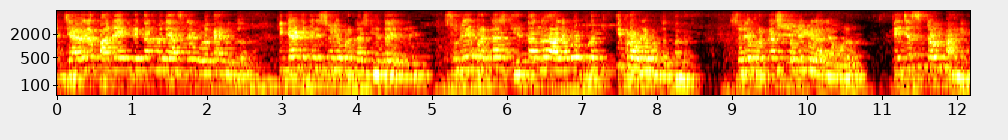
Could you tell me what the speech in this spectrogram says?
आणि ज्या वेळेला पानं एकमेकांमध्ये असल्यामुळं काय होतं? की त्या ठिकाणी सूर्यप्रकाश घेता येत नाही. सूर्यप्रकाश घेता न आल्यामुळे पुढे किती प्रॉब्लेम होतात बघा. सूर्यप्रकाश कमी मिळाल्यामुळं ते जे स्टंप आहे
